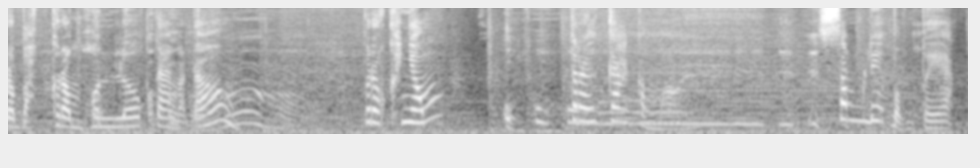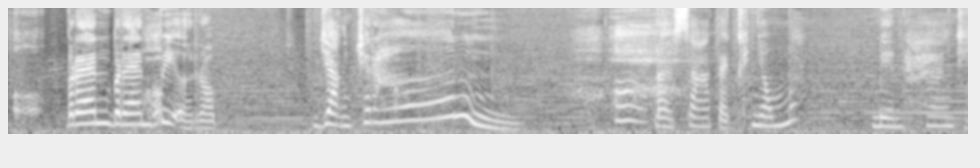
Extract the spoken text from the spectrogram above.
របស់ក្រុមហ៊ុនលោកតែម្ដងព្រោះខ្ញុំត្រូវការកម្មង់សម្លៀកបំពាក់ brand brand ពីអឺរ៉ុបយ៉ាងច្រើនដោយសារតែខ្ញុំមានហាងជា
